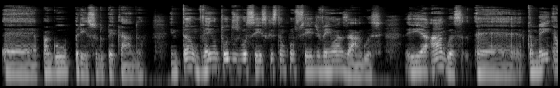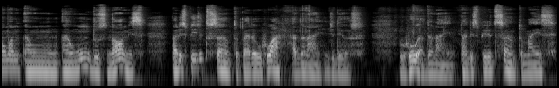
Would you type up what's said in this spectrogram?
é, pagou o preço do pecado. Então venham todos vocês que estão com sede, venham às águas. E a águas é, também é, uma, é, um, é um dos nomes para o Espírito Santo, para o Ruá Adonai de Deus. O Rua Adonai, para o Espírito Santo, mas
